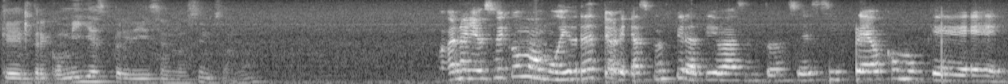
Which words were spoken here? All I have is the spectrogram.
que entre comillas predicen los Simpsons, ¿no? Bueno, yo soy como muy de teorías conspirativas, entonces sí creo como que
